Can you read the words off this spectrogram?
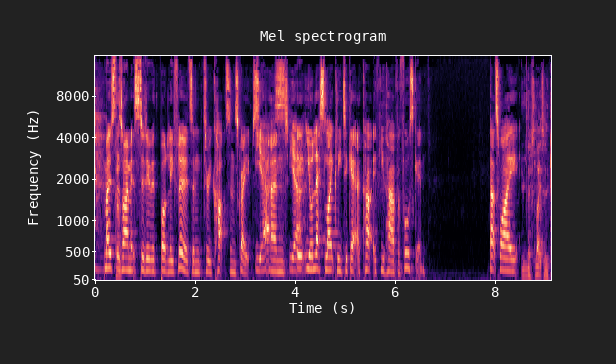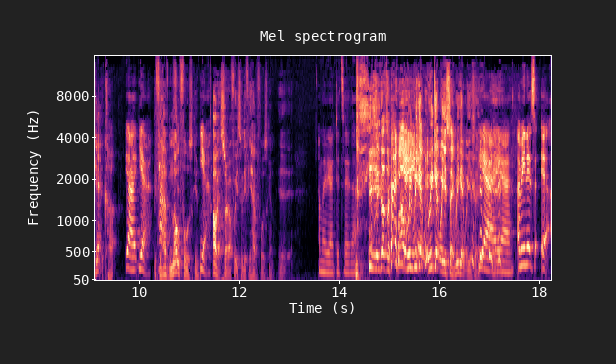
most of the time it's to do with bodily fluids and through cuts and scrapes. Yes, And yeah. it- you're less likely to get a cut if you have a foreskin. That's why, you're less likely to get a cut yeah, yeah. if you have uh, no foreskin. Yeah. Oh, yeah, sorry, I thought you said if you have foreskin. Yeah. Oh, maybe I did say that. yeah. it doesn't, well, we, we get we get what you're saying. We get what you're saying. yeah, yeah. I mean, it's yeah,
